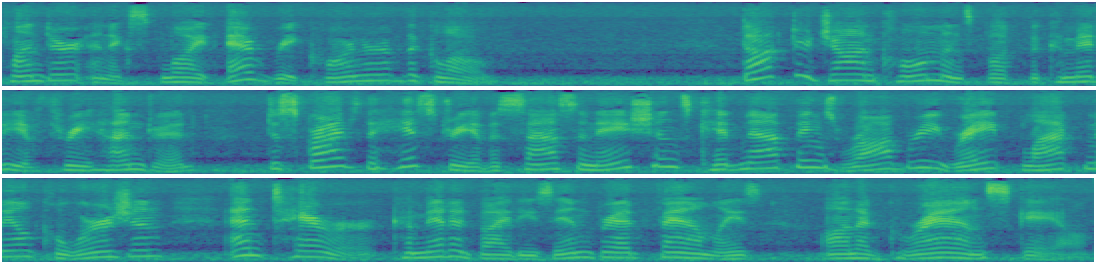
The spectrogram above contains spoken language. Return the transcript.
plunder, and exploit every corner of the globe. Dr. John Coleman's book, The Committee of 300, describes the history of assassinations, kidnappings, robbery, rape, blackmail, coercion, and terror committed by these inbred families on a grand scale.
